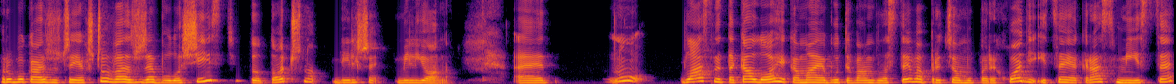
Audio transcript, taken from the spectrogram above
Грубо кажучи, якщо у вас вже було 6, то точно більше мільйона. Е, ну, Власне, така логіка має бути вам властива при цьому переході, і це якраз місце,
